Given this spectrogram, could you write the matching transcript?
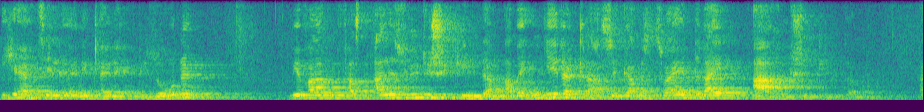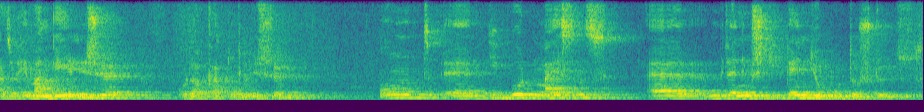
ich erzähle eine kleine Episode. Wir waren fast alles jüdische Kinder, aber in jeder Klasse gab es zwei, drei arische Kinder, also evangelische oder katholische. Und äh, die wurden meistens äh, mit einem Stipendium unterstützt.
